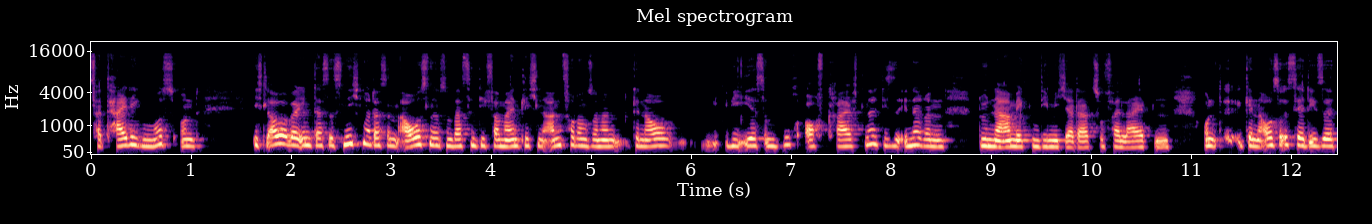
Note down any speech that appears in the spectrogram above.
verteidigen muss. Und ich glaube aber eben, dass es nicht nur das im Außen ist und was sind die vermeintlichen Anforderungen, sondern genau wie, ihr es im Buch aufgreift, ne, diese inneren Dynamiken, die mich ja dazu verleiten. Und äh, genauso ist ja diese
